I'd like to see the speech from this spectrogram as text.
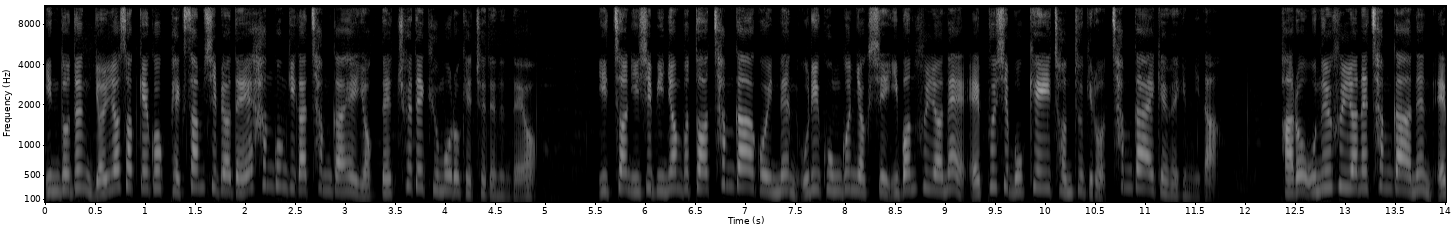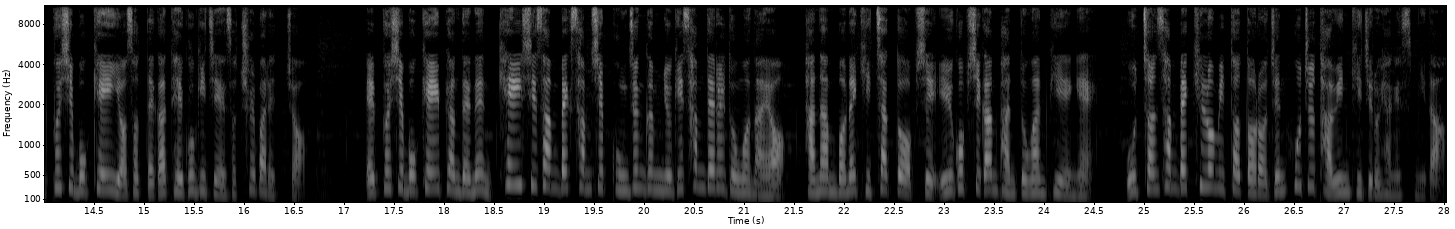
인도 등 16개국 130여 대의 항공기가 참가해 역대 최대 규모로 개최되는데요. 2022년부터 참가하고 있는 우리 공군 역시 이번 훈련에 F-15K 전투기로 참가할 계획입니다. 바로 오늘 훈련에 참가하는 F-15K 6대가 대구 기지에서 출발했죠. F-15K 편대는 KC-330 공중급육이 3대를 동원하여 단 한 번의 기착도 없이 7시간 반 동안 비행해 5,300km 떨어진 호주 다윈 기지로 향했습니다.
